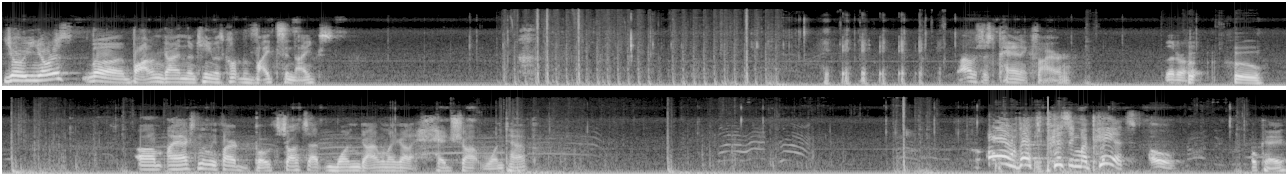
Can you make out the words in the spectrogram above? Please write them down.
Yo, you notice the bottom guy in their team is called the Vikes and Ikes? that was just panic fire. Literally. Who? Um, I accidentally fired both shots at one guy when I got a headshot one tap. Oh, that's pissing my pants! Oh. Okay.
